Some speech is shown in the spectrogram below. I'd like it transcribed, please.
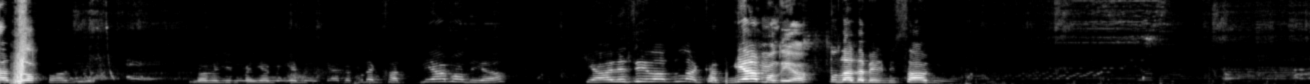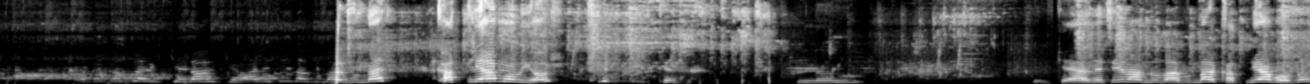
Allah diyor. Bana girme gelme gelme gelme. Bu da katliam oluyor. Kehaleti yıladılar katliam oluyor. Bunlar da beni bir sağlıyor. Arkadaşlar kelah kehaleti yıladılar bunlar. Katliam oluyor. Kehaleti yıladılar bunlar katliam oldu.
